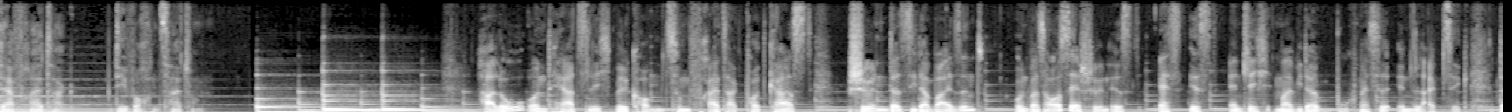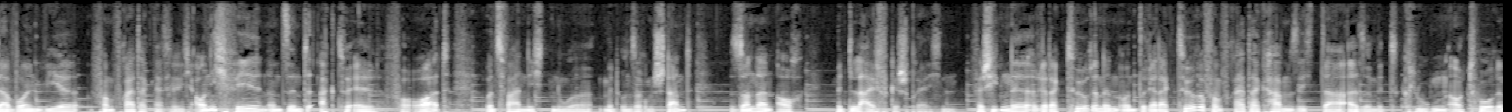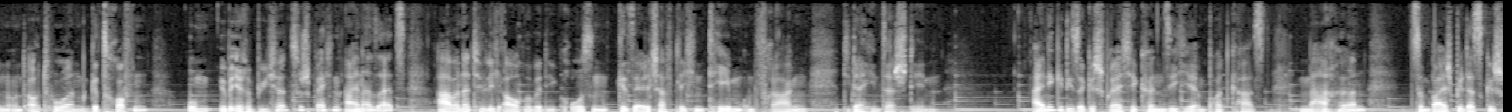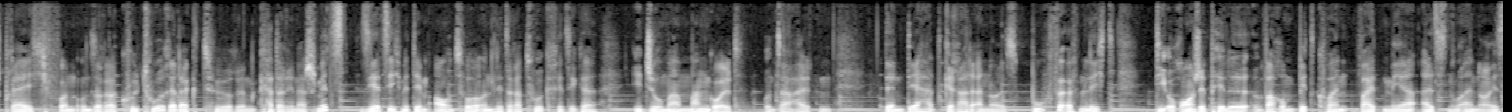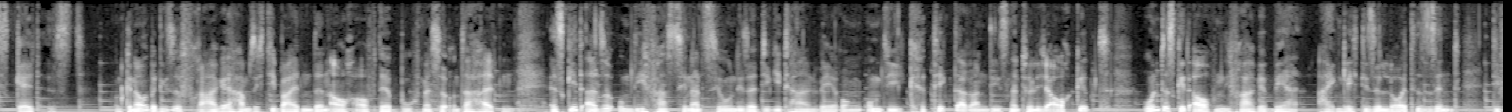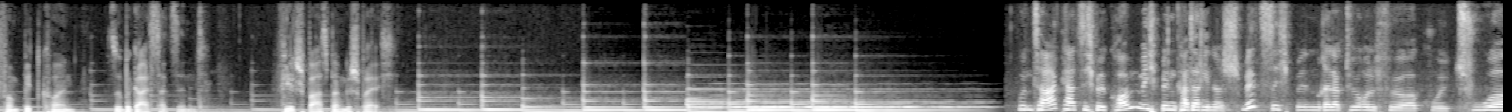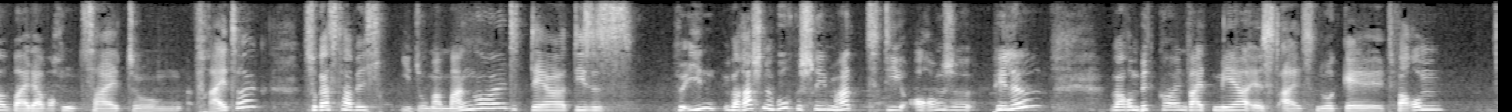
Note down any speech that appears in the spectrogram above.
Der Freitag, die Wochenzeitung. Hallo und herzlich willkommen zum Freitag-Podcast. Schön, dass Sie dabei sind. Und was auch sehr schön ist, es ist endlich mal wieder Buchmesse in Leipzig. Da wollen wir vom Freitag natürlich auch nicht fehlen und sind aktuell vor Ort. Und zwar nicht nur mit unserem Stand, sondern auch mit Live-Gesprächen. Verschiedene Redakteurinnen und Redakteure vom Freitag haben sich da also mit klugen Autorinnen und Autoren getroffen, um über ihre Bücher zu sprechen einerseits, aber natürlich auch über die großen gesellschaftlichen Themen und Fragen, die dahinter stehen. Einige dieser Gespräche können Sie hier im Podcast nachhören. Zum Beispiel das Gespräch von unserer Kulturredakteurin Katharina Schmitz. Sie hat sich mit dem Autor und Literaturkritiker Ijoma Mangold unterhalten. Denn der hat gerade ein neues Buch veröffentlicht, Die Orange Pille, warum Bitcoin weit mehr als nur ein neues Geld ist. Und genau über diese Frage haben sich die beiden dann auch auf der Buchmesse unterhalten. Es geht also um die Faszination dieser digitalen Währung, um die Kritik daran, die es natürlich auch gibt, und es geht auch um die Frage, wer eigentlich diese Leute sind, die vom Bitcoin so begeistert sind. Viel Spaß beim Gespräch. Guten Tag, herzlich willkommen. Ich bin Katharina Schmitz. Ich bin Redakteurin für Kultur bei der Wochenzeitung Freitag. Zu Gast habe ich Idoma Mangold, der dieses für ihn überraschende Buch geschrieben hat, die Orange Pille. Warum Bitcoin weit mehr ist als nur Geld. Warum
